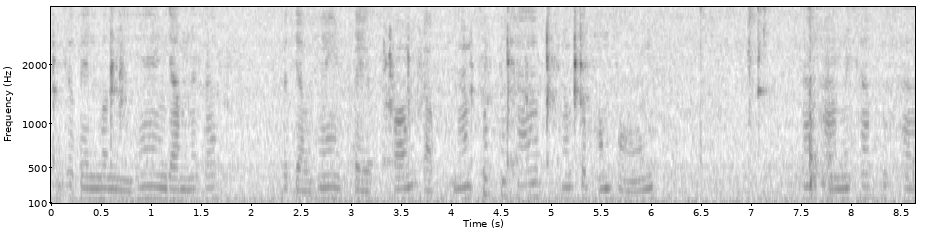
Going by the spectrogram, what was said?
นี่ก็เป็นบะหมี่แห้งยำนะครับ ก๋วยเตี๋ยวแห้งเสิร์ฟพร้อมกับน้ำซุปนะครับ น้ำซุปหอมๆน่าทานไหมครับลูกค้า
